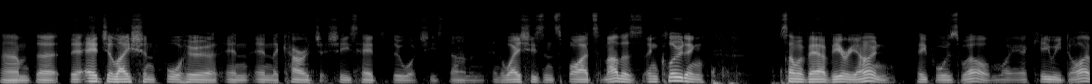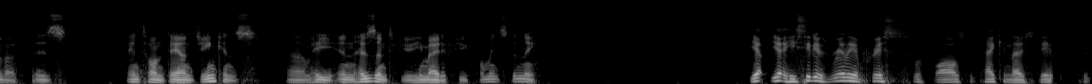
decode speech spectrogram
um, the the adulation for her and, and the courage that she's had to do what she's done and, and the way she's inspired some others, including some of our very own people as well. Like our Kiwi diver is Anton Down Jenkins. Um, he in his interview he made a few comments, didn't he? Yep, yeah. He said he was really impressed with Biles for taking those steps to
